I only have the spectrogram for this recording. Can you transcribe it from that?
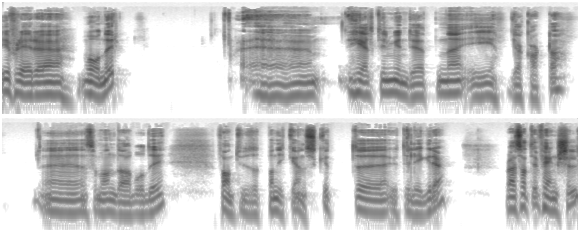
i flere måneder. Helt til myndighetene i Jakarta Eh, som han da bodde i, fant ut at man ikke ønsket uh, uteliggere. Ble satt i fengsel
